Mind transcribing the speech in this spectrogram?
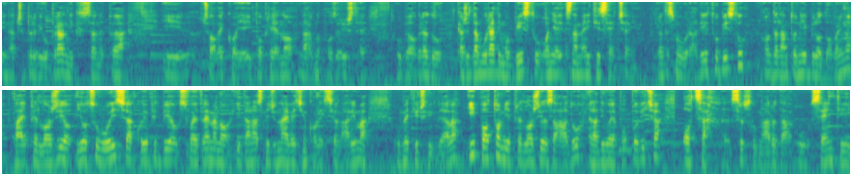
inače prvi upravnik SNP-a i čovek koji je i pokrenuo Narodno pozorište u Beogradu, kaže da mu radimo bistu, on je znameniti senčanin. I onda smo uradili tu bistu, onda nam to nije bilo dovoljno, pa je predložio Jocu Vujića, koji je opet bio svoje vremeno i danas među najvećim kolekcionarima umetničkih dela, i potom je predložio za Adu Radivoja Popovića, oca srpskog naroda u Senti,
